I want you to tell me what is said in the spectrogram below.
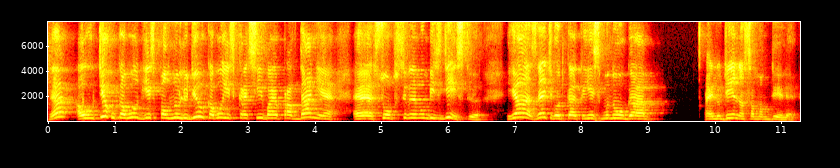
Да? А у тех, у кого есть полно людей, у кого есть красивое оправдание э, собственному бездействию. Я, знаете, вот как есть много э, людей на самом деле,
